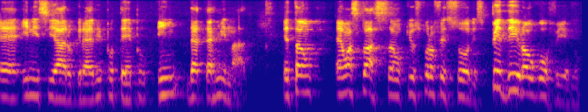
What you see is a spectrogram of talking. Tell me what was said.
é, iniciaram greve por tempo indeterminado. Então, é uma situação que os professores pediram ao governo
